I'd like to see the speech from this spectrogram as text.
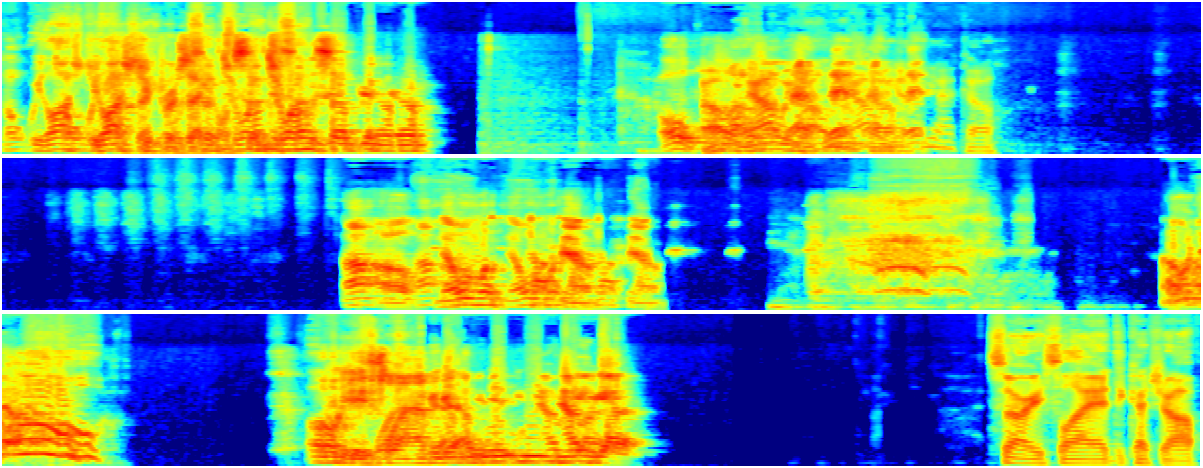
Oh, we lost oh, we lost you for a second. Since Since we're on the subject of. Oh, Oh, now we got that- now we echo. Uh-oh. No one no wants one to down. Oh Oh, no! Okay, Slab. Now you got. Sorry, Sly, I had to cut you off.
